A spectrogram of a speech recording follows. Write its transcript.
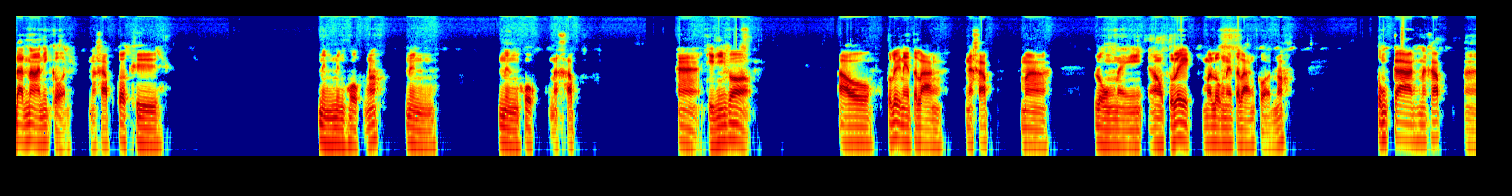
ด้านหน้านี้ก่อน นะครับก็คือหนึ่งหนึ่งหกเนาะหนึ่งหนึ่งหกนะครับอ่าทีนี้ก็เอาตัวเลขในตารางนะครับ มาลงในเอาตัวเลขมาลงในตารางก่อนเนาะตรงกลางนะครับอ่า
